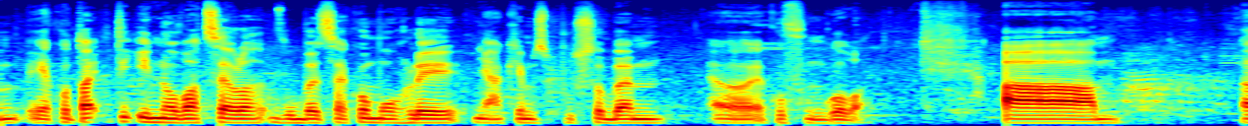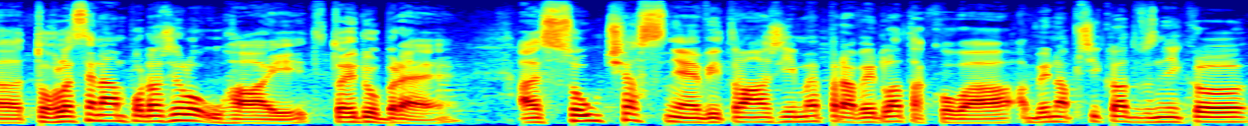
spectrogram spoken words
uh, jako ta, ty inovace vůbec jako mohly nějakým způsobem uh, jako fungovat. A uh, tohle se nám podařilo uhájit, to je dobré, ale současně vytváříme pravidla taková, aby například vznikl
